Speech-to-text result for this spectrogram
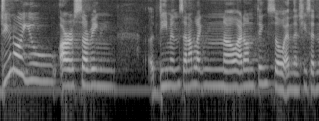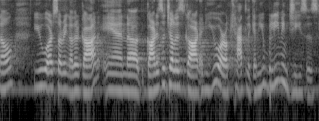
do you know you are serving uh, demons? And I'm like, no, I don't think so. And then she said, no, you are serving other God and uh, God is a jealous God and you are a Catholic and you believe in Jesus.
